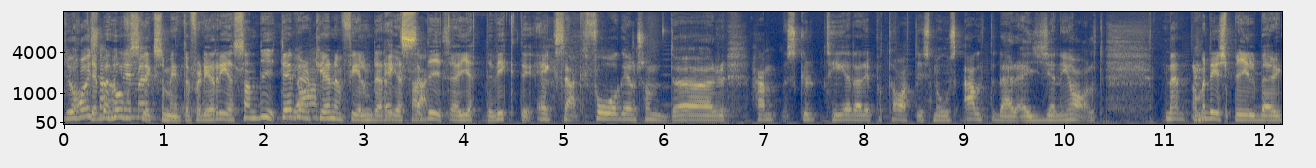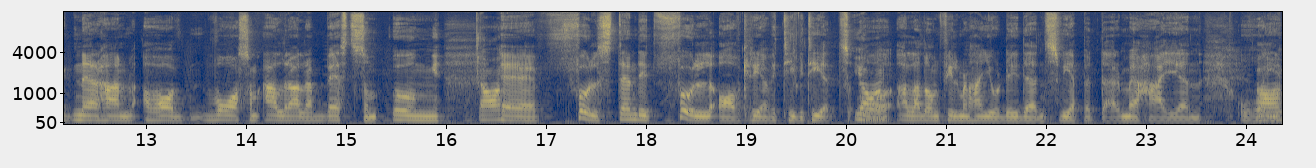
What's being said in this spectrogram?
du har ju Det behövs med- liksom inte, för det är resan dit. Det är Ja, verkligen en film där resan exakt. dit är jätteviktig. Exakt. Fågeln som dör, han skulpterar i potatismos. Allt det där är genialt. Men, Ja, men det är Spielberg när han ja, var som allra, allra bäst som ung. ja, Eh, fullständigt full av kreativitet. Ja. Och alla de filmerna han gjorde i den svepet där med Hajen och, Ja.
